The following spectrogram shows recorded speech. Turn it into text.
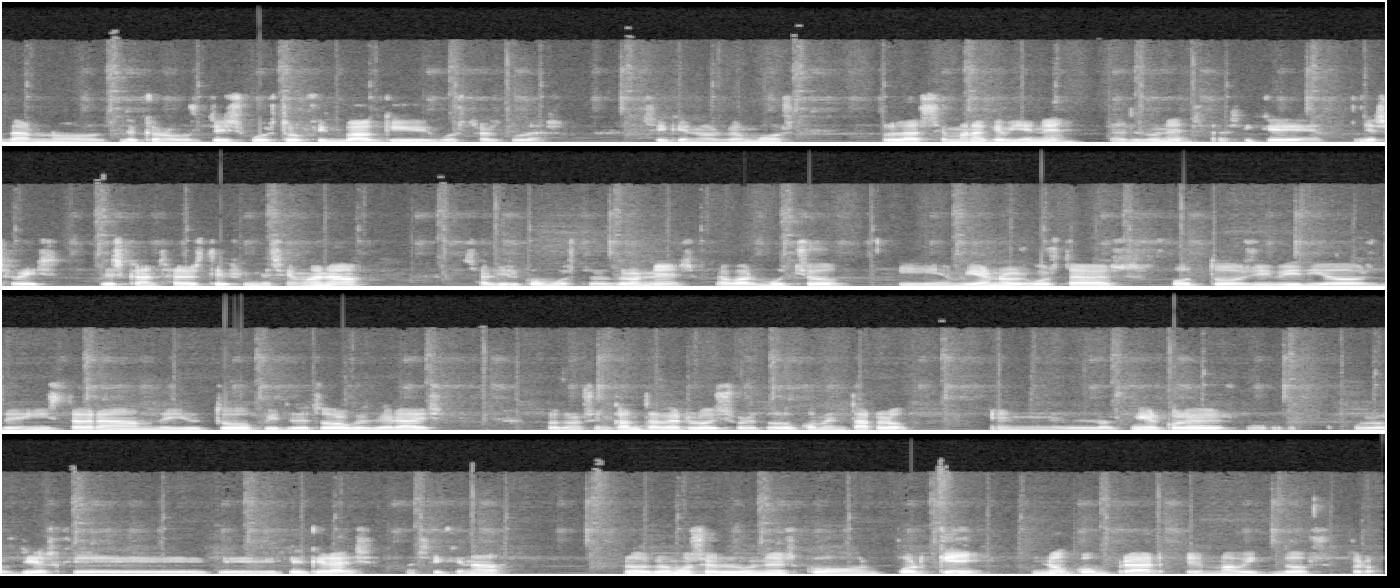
darnos, de que nos deis vuestro feedback y vuestras dudas. Así que nos vemos la semana que viene, el lunes, así que ya sabéis, descansar este fin de semana, salir con vuestros drones, grabar mucho y enviarnos vuestras fotos y vídeos de Instagram, de YouTube y de todo lo que queráis, porque nos encanta verlo y sobre todo comentarlo en los miércoles o, los días que- que queráis. Así que nada, nos vemos el lunes con ¿Por qué no comprar el Mavic 2 Pro?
